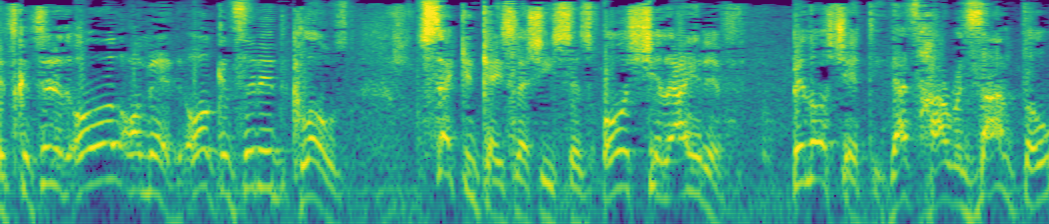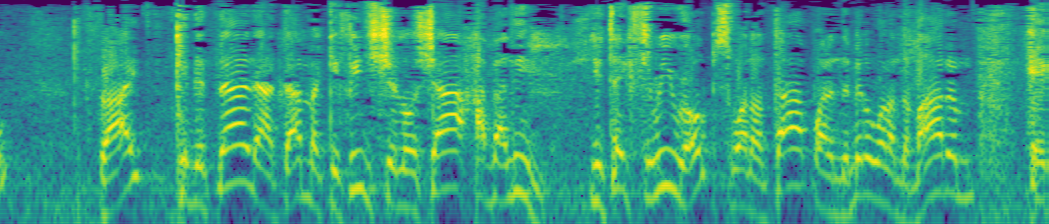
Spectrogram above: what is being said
It's considered all omed, all considered closed. Second case, Rashi says, o shel erev, below sheti. That's horizontal, right? You take three ropes, one on top, one in the middle, one on the bottom. Uh,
